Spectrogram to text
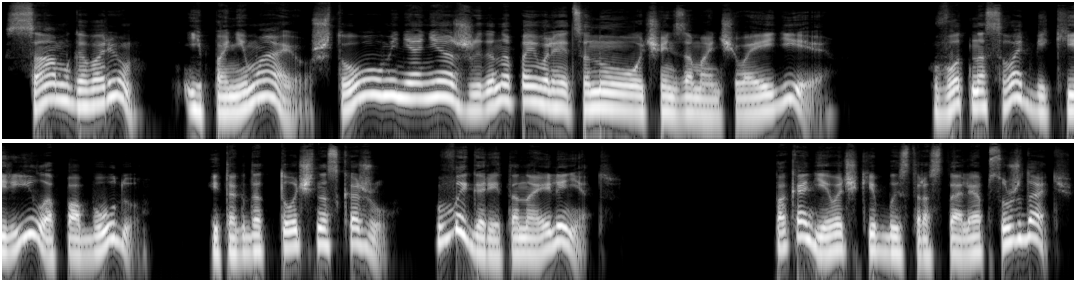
Сам говорю и понимаю, что у меня неожиданно появляется ну очень заманчивая идея. Вот на свадьбе Кирилла побуду, и тогда точно скажу, выгорит она или нет. Пока девочки быстро стали обсуждать,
